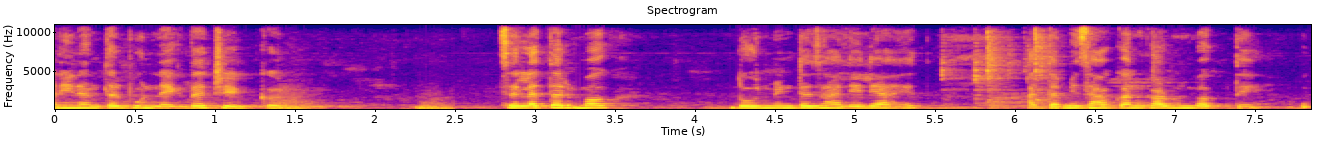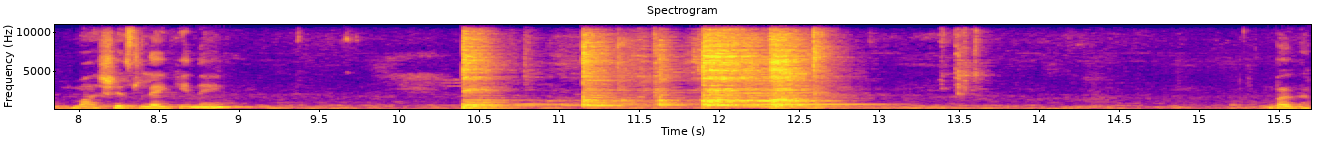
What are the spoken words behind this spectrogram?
आणि नंतर पुन्हा एकदा चेक करू. चला तर मग. दोन मिनटं झालेले आहेत. आता मी झाकण काढून बघते. उपमा शिजलाय की नाही. बघा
